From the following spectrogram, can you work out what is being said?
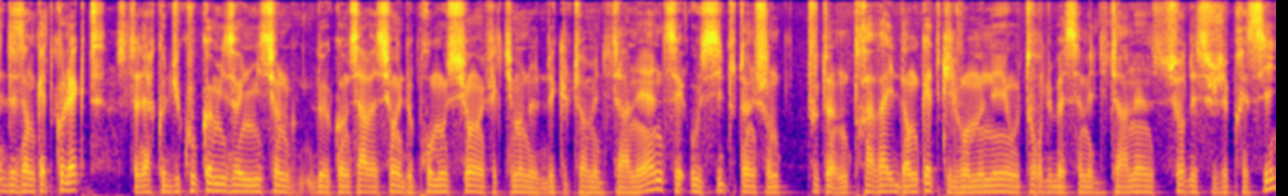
des enquêtes collectes, c'est-à-dire que du coup, comme ils ont une mission de conservation et de promotion effectivement de, des cultures méditerranéennes, c'est aussi tout un tout un travail d'enquête qu'ils vont mener autour du bassin méditerranéen sur des sujets précis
